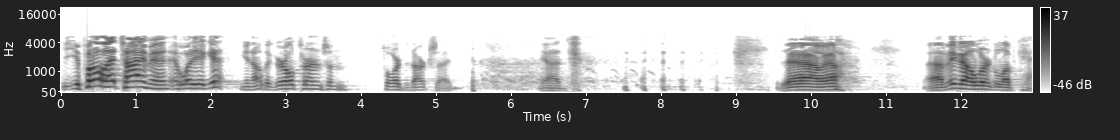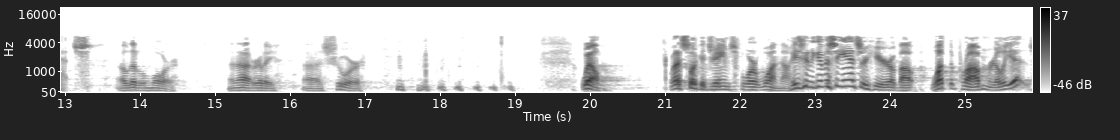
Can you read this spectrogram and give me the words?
You put all that time in, and what do you get? You know, the girl turns him toward the dark side. And yeah, well, uh, maybe I'll learn to love cats a little more. I'm not really uh, sure. well, let's look at James 4 1. Now, he's going to give us the answer here about what the problem really is.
